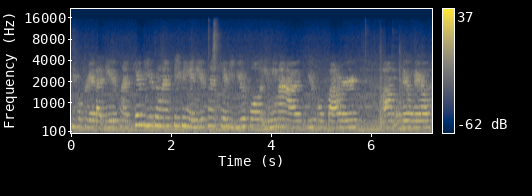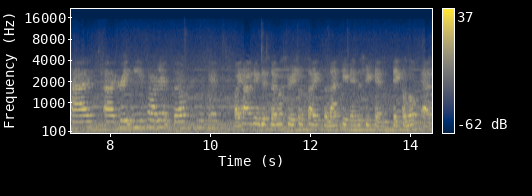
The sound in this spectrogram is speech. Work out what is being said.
People forget that native plants can be used in landscaping and native plants can be beautiful. Ilima has beautiful flowers. Um, Vero Vero has uh, great leaves on it, so it's good. By having this demonstration site, the landscape industry can take a look at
